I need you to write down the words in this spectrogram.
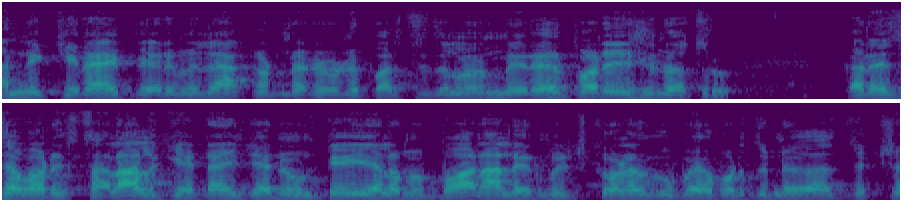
అన్ని కిరాయి పేరు మీద అక్కడ ఉన్నటువంటి పరిస్థితుల్లో మీరు ఏర్పాటు చేసి ఉండొచ్చు. కనీసం వారికి స్థలాలు కేటాయించని ఉంటే ఇలా భవనాలు నిర్మించుకోవడానికి ఉపయోగపడుతుండే కదా అధ్యక్ష?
